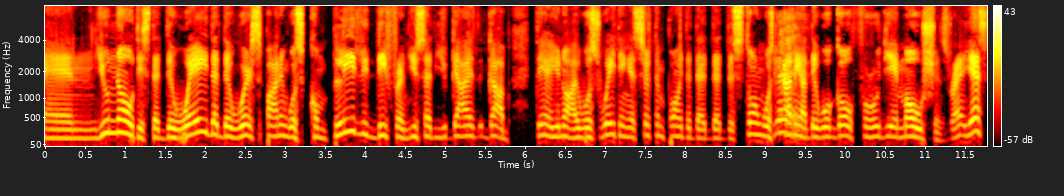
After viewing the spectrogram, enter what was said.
and you noticed that the way that they were sparring was completely different. You said, "You guys, Gab, there, you know, I was waiting at a certain point that that, that the storm was coming, and they will go through the emotions, right? Yes."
